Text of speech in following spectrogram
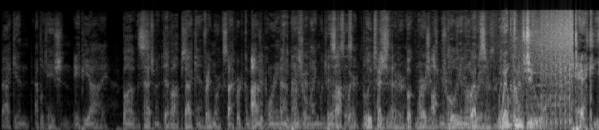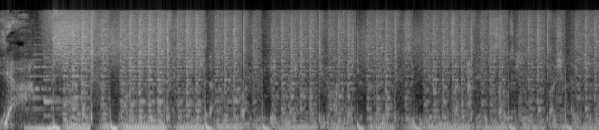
Backend, application, API, bugs, attachment, DevOps, backend, frameworks, backward compatible, oriented, natural language, software, blue text editor, bookmark, version control, Boolean web server. Welcome to Tech Yeah. This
